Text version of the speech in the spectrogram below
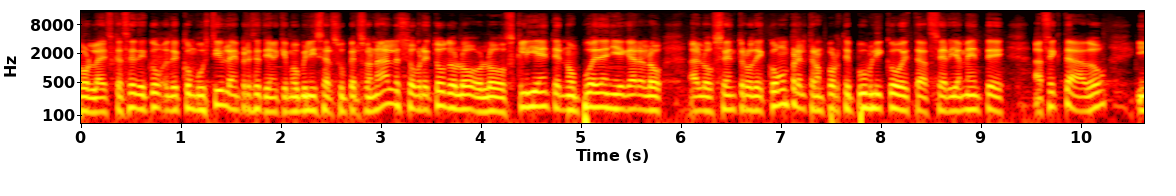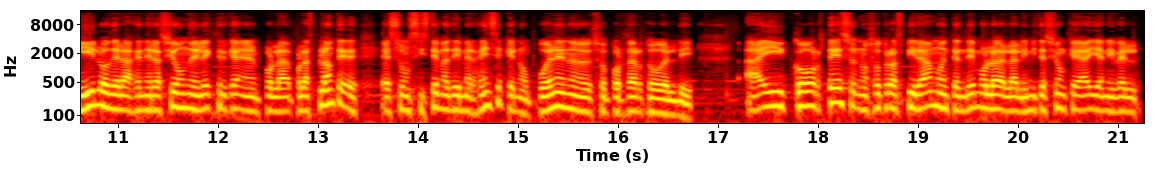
por la escasez de, combustible, la empresa tiene que movilizar su personal, sobre todo los clientes no pueden llegar a, los centros de compra, el transporte público está seriamente afectado y lo de la generación eléctrica por, las plantas es un sistema de emergencia que no pueden eh, soportar todo el día. Hay cortes, nosotros aspiramos, entendemos la, limitación que hay a nivel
